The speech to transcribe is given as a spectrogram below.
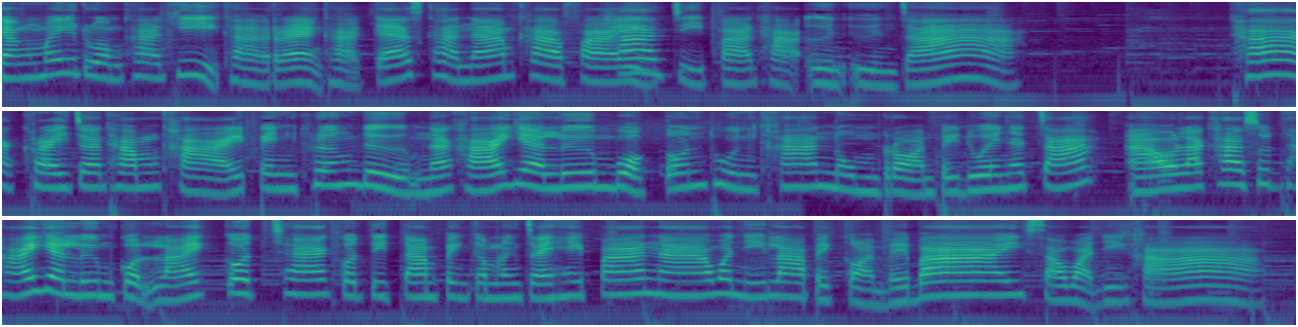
ยังไม่รวมค่าที่ค่าแรงค่าแก๊สค่าน้ำค่าไฟค่าจีปาถาอื่นๆจ้า ถ้าใครจะทำขายเป็นเครื่องดื่มนะคะ อย่าลืมบวกต้นทุนค่านมร้อนไปด้วยนะจ๊ะ เอาละค่ะ สุดท้ายอย่าลืมกดไลค์ กดแชร์ กดติดตามเป็นกำลังใจให้ป้านะ วันนี้ลาไปก่อน บ๊ายบาย สวัสดีค่ะ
